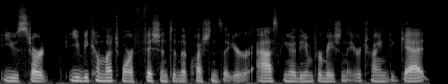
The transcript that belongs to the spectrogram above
you start you become much more efficient in the questions that you're asking or the information that you're trying to get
